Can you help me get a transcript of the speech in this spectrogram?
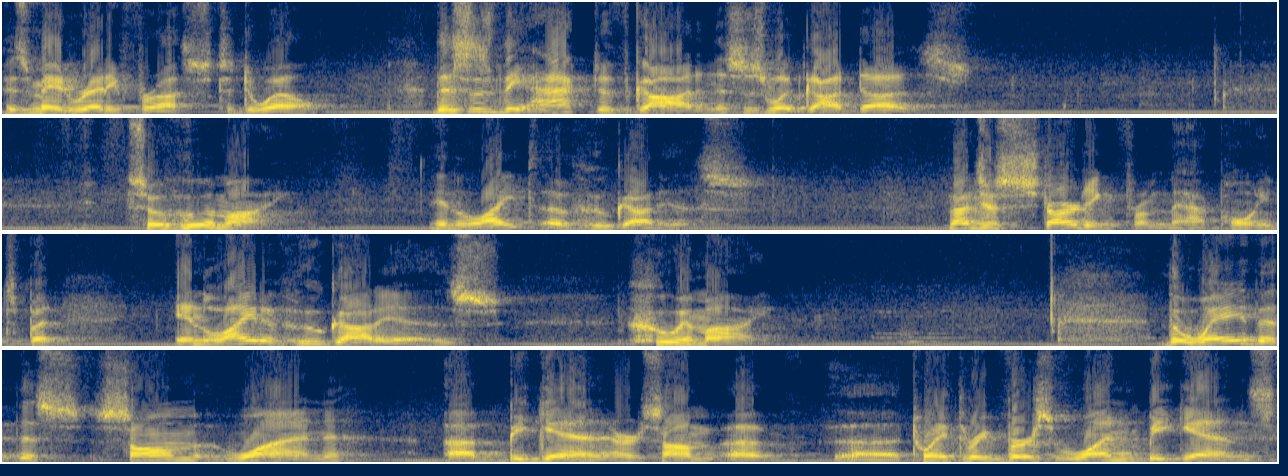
is made ready for us to dwell. This is the act of God, and this is what God does. So, who am I in light of who God is? Not just starting from that point, but in light of who God is, who am I? The way that this Psalm 1 uh, begin, or Psalm uh, uh, 23 verse 1 begins,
